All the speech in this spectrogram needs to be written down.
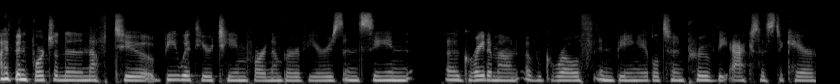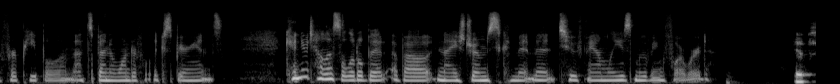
I've been fortunate enough to be with your team for a number of years and seen a great amount of growth in being able to improve the access to care for people. And that's been a wonderful experience. Can you tell us a little bit about Nystrom's commitment to families moving forward? It's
